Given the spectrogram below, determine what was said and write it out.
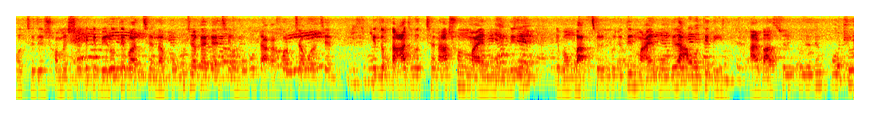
হচ্ছে যে সমস্যা থেকে বেরোতে পারছেন না, বহু জায়গায় গেছেন, বহু টাকা খরচা করেছেন, কিন্তু কাজ হচ্ছে না। আসুন মায়ের মন্দিরে এবং বাৎসরিক পুজোর দিন মায়ের মন্দিরে আহতি দিন। আর বাৎসরিক পুজোর দিন প্রচুর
